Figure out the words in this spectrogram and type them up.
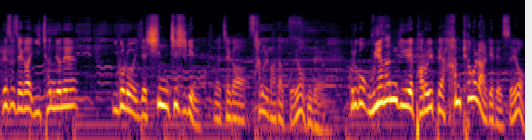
그래서 제가 2000년에 이걸로 이제 신지식인 어, 제가 상을 받았고요. 네. 그리고 우연한 기회에 바로 옆에 한평을 알게 됐어요.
